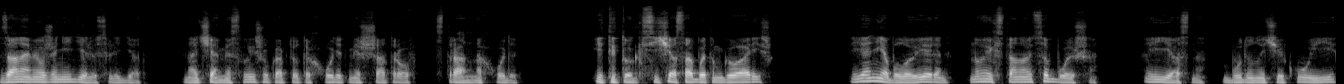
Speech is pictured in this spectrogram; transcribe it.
«За нами уже неделю следят. Ночами слышу, как кто-то ходит меж шатров. Странно ходит. И ты только сейчас об этом говоришь?» Я не был уверен, но их становится больше. И ясно, буду на чеку и...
